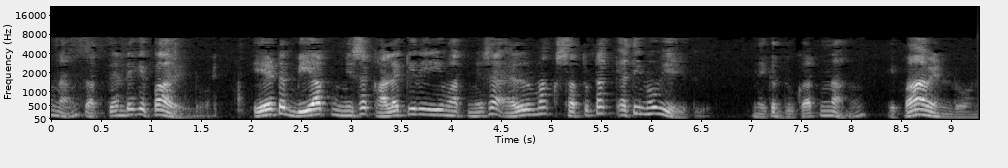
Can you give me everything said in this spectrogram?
නම් සත්වයන්ට එක එපාවෙන්ඩුව. එයට බියක් මිස කලකිරීමක් මිස ඇල්මක් සතුටක් ඇති නොවිය යුතුයි. මේක දුකත් නම් එපාවෙන්ඩෝන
